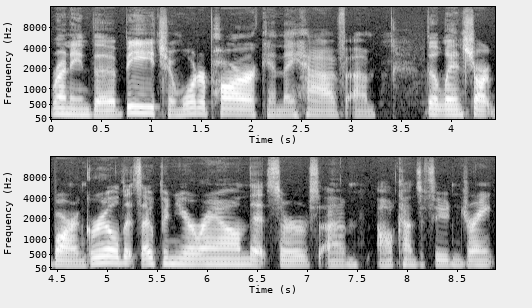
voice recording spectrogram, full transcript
running the beach and water park, and they have. Um, the Land Shark Bar and Grill that's open year round that serves um, all kinds of food and drink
